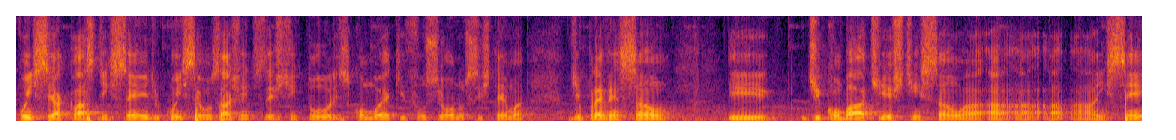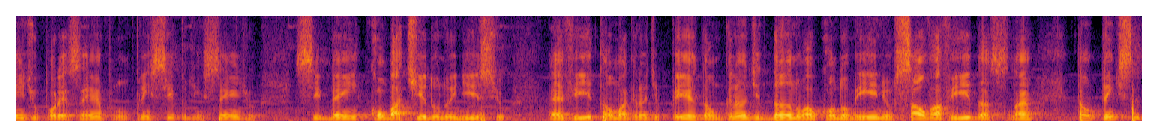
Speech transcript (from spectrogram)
conhecer a classe de incêndio, conhecer os agentes extintores, como é que funciona o sistema de prevenção e de combate e extinção a, a, a, a incêndio, por exemplo, um princípio de incêndio, se bem combatido no início, evita uma grande perda, um grande dano ao condomínio, salva vidas, né? Então tem que ser,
